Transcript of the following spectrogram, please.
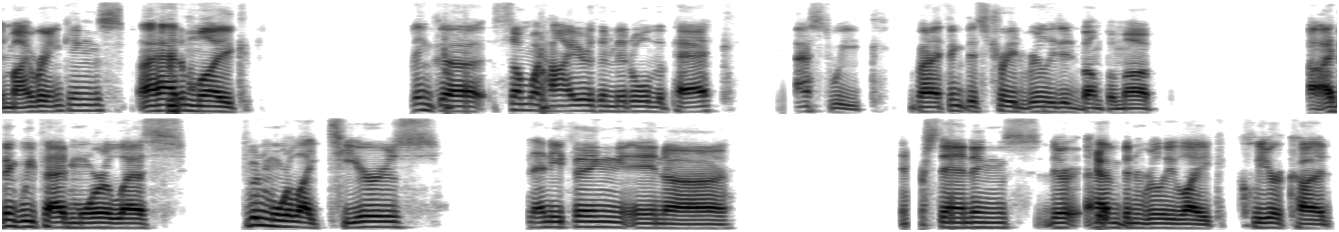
in my rankings. I had him like I think uh somewhat higher than middle of the pack last week, but I think this trade really did bump him up. I think we've had more or less it's been more like tiers than anything in uh in our standings. There haven't been really like clear cut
